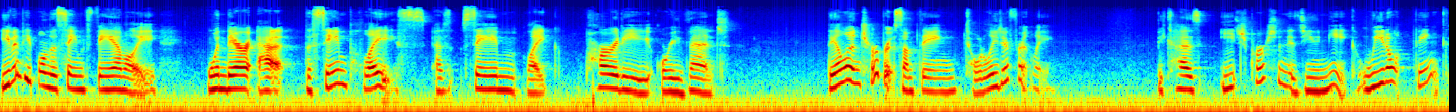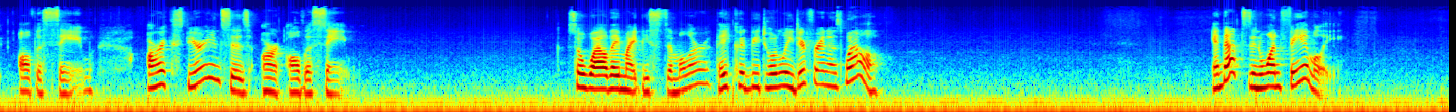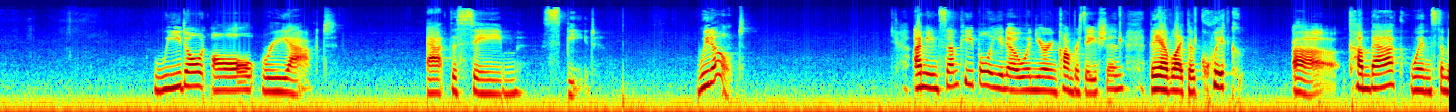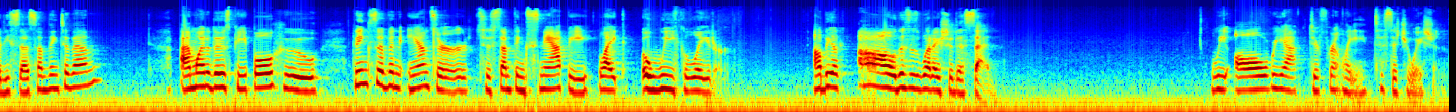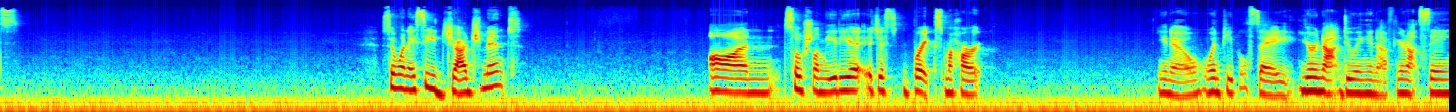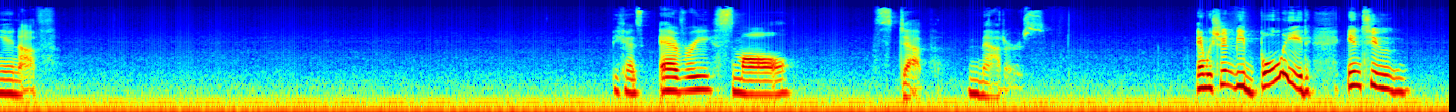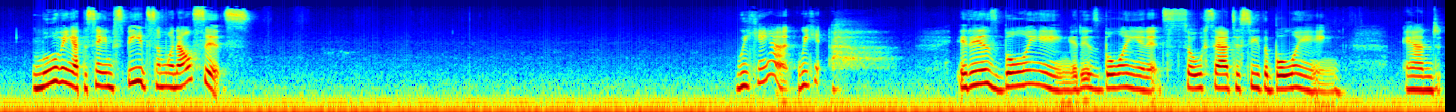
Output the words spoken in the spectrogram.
Even people in the same family, when they're at the same place, as same like party or event, they'll interpret something totally differently because each person is unique. We don't think all the same our experiences aren't all the same. So while they might be similar, they could be totally different as well. And that's in one family. We don't all react at the same speed. We don't. I mean, some people, you know, when you're in conversation, they have like a quick uh, comeback when somebody says something to them I'm one of those people who thinks of an answer to something snappy like a week later. I'll be like, oh, this is what I should have said. We all react differently to situations. So when I see judgment on social media, it just breaks my heart. You know, when people say, you're not doing enough, you're not saying enough. Because every small step matters. And we shouldn't be bullied into moving at the same speed someone else is. We can't. We can't. It is bullying. It is bullying, it's so sad to see the bullying. And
